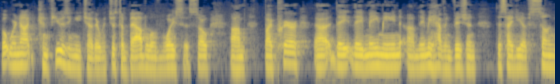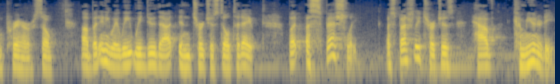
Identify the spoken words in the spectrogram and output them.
but we're not confusing each other with just a babble of voices. So, um, by prayer, uh, they, they may mean, um, they may have envisioned this idea of sung prayer. So, uh, but anyway, we, we do that in churches still today. But especially, especially churches have community.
